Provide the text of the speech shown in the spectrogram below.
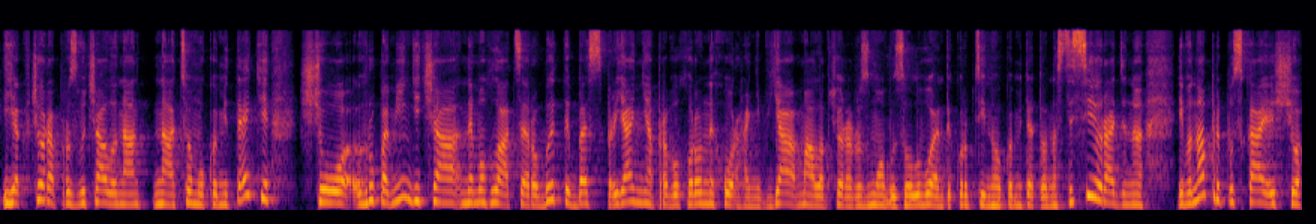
І як вчора прозвучало на, на цьому комітеті, що група Міндіча не могла це робити без сприяння правоохоронних органів. Я мала вчора розмову з головою антикорупційного комітету Анастасією Радіною, і вона припускає, що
